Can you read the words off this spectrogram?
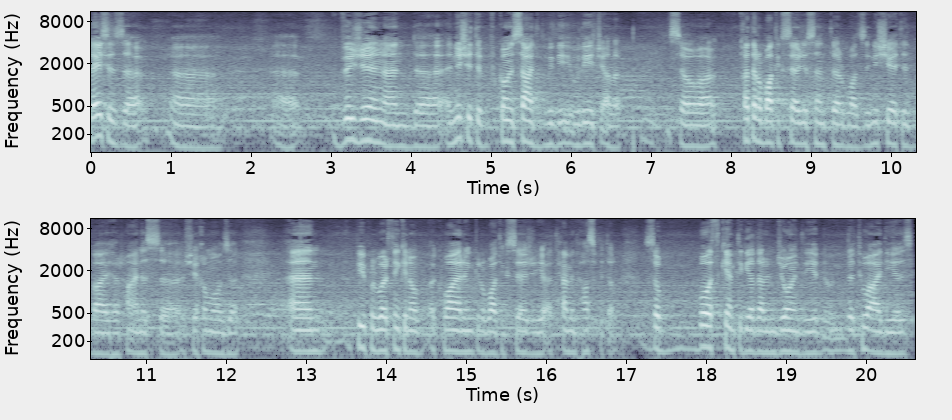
places uh, vision and initiative coincided with, the, with each other. So Qatar Robotic Surgery Center was initiated by Her Highness uh, Sheikh Moza, and people were thinking of acquiring robotic surgery at Hamad Hospital. So both came together and joined the, the, two ideas,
